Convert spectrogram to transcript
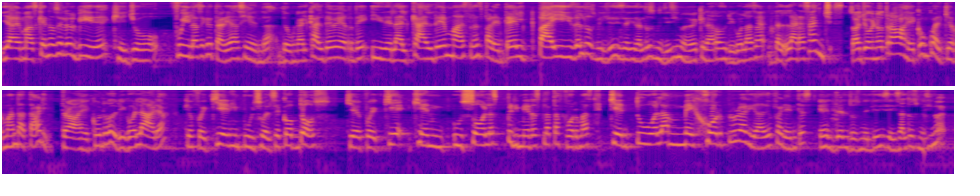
Y además que no se le olvide que yo fui la secretaria de Hacienda de un alcalde verde y del alcalde más transparente del país del 2016 al 2019, que era Rodrigo Laza- Lara Sánchez. O sea, yo no trabajé con cualquier mandatario. Trabajé con Rodrigo Lara, que fue quien impulsó el SECOP 2 que fue quien, quien usó las primeras plataformas, quien tuvo la mejor pluralidad de oferentes, el del 2016 al 2019.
